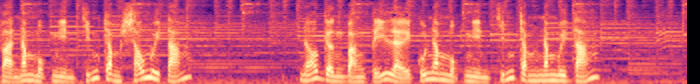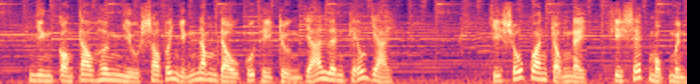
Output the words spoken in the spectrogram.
và năm 1968. Nó gần bằng tỷ lệ của năm 1958. Nhưng còn cao hơn nhiều so với những năm đầu của thị trường giá lên kéo dài. Chỉ số quan trọng này, khi xét một mình,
